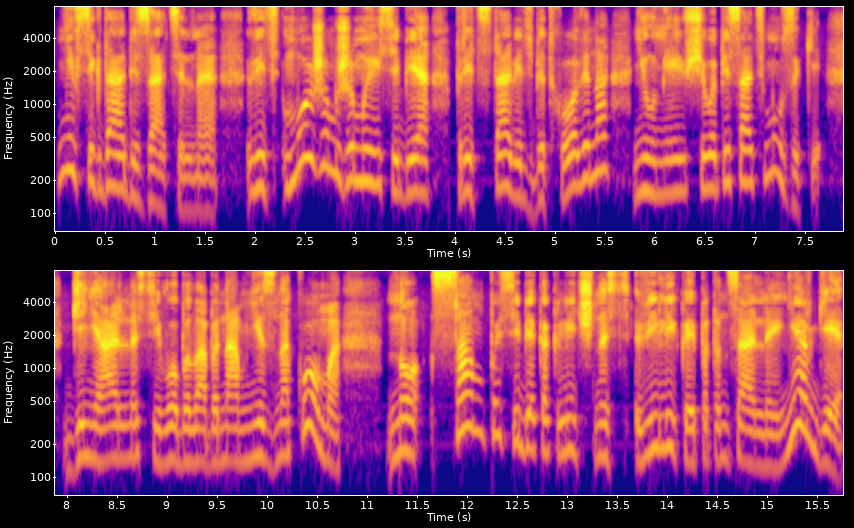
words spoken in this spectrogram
не всегда обязательная. Ведь можем же мы себе представить Бетховена, не умеющего писать музыки. Гениальность его была бы нам незнакома, но сам по себе, как личность великой потенциальной энергии,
